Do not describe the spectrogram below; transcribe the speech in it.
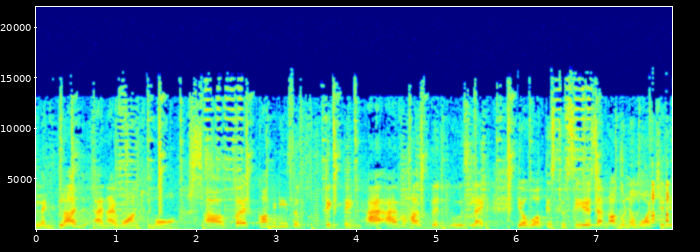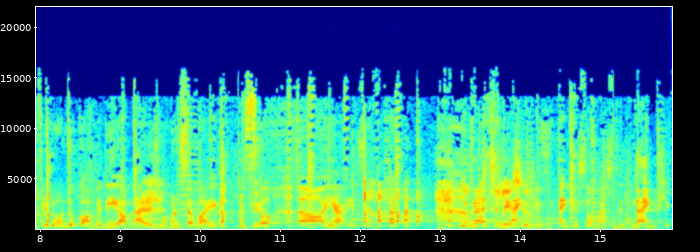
like blood and I want more. Uh, but comedy is a big thing. I, I have a husband who's like, your work is too serious. I'm not going to watch it if you don't do comedy. Our marriage won't survive. Okay. So, uh, yeah, it's. Congratulations. Thank you. Thank you so much, Titi. Thank you.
